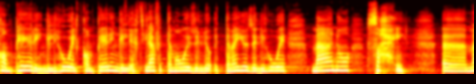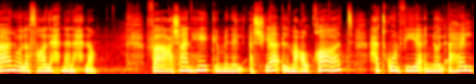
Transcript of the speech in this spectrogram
comparing اللي هو ال comparing الاختلاف التميز اللي التميز اللي هو مانو صحي آه، مانو لصالحنا نحن. فعشان هيك من الأشياء المعوقات حتكون فيها إنه الأهل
